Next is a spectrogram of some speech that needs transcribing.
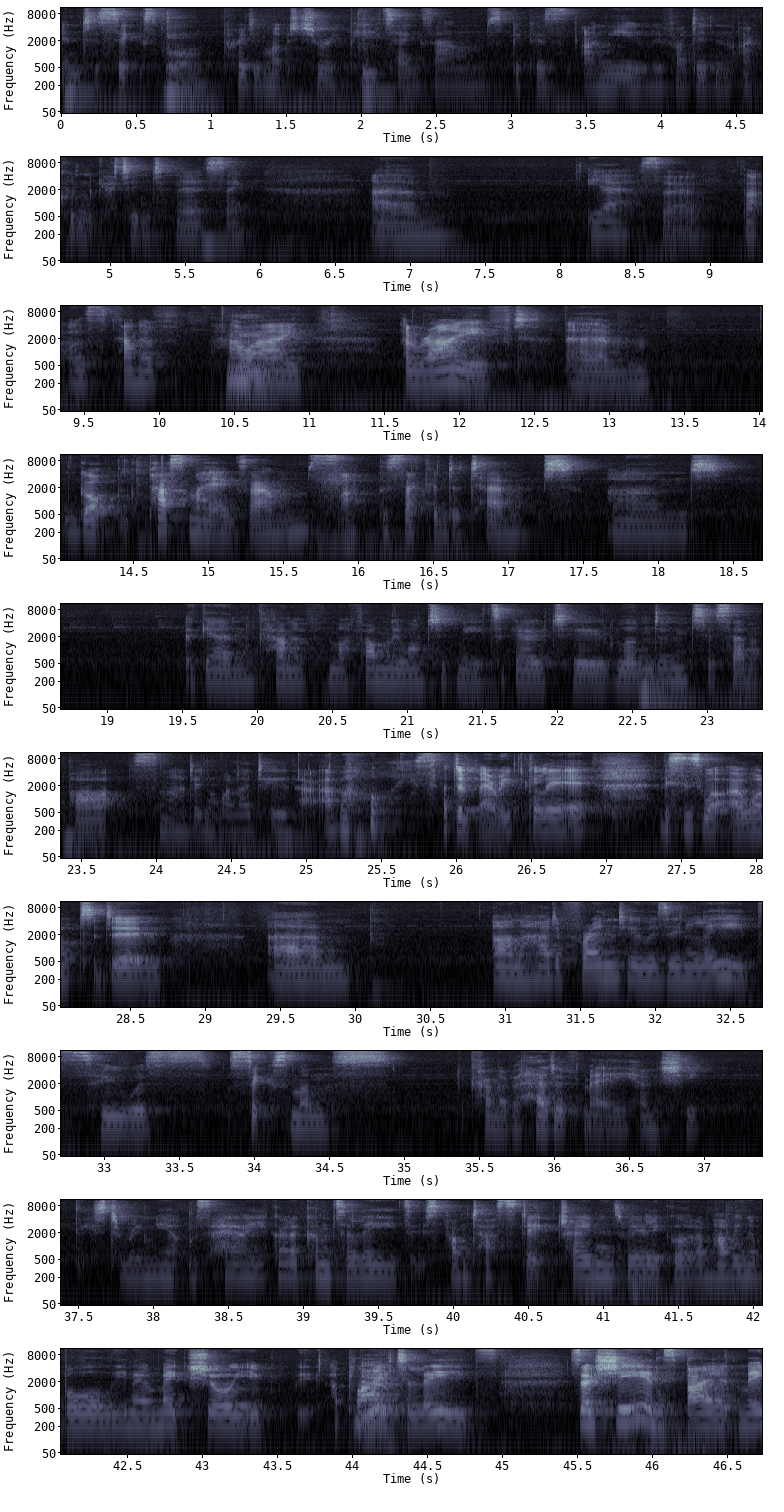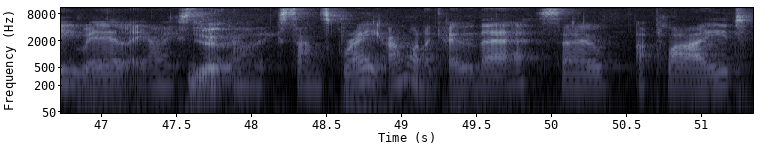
into sixth form pretty much to repeat exams because I knew if I didn't I couldn't get into nursing. Um, yeah, so that was kind of how Hmm. I arrived. Um, got past my exams at the second attempt and again kind of my family wanted me to go to London to St Barts and I didn't want to do that I've always had a very clear this is what I want to do um, and I had a friend who was in Leeds who was six months kind of ahead of me and she used to ring me up and say oh you got to come to Leeds it's fantastic training's really good I'm having a ball you know make sure you apply Yeah. to Leeds so she inspired me really. I think, Yeah. oh, it sounds great. I want to go there. So applied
